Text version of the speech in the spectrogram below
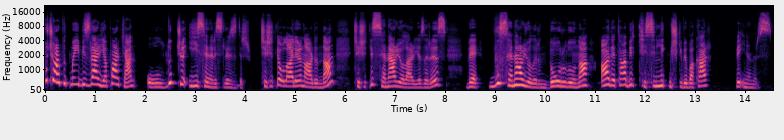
Bu çarpıtmayı bizler yaparken oldukça iyi senaristlerizdir. Çeşitli olayların ardından çeşitli senaryolar yazarız ve bu senaryoların doğruluğuna adeta bir kesinlikmiş gibi bakar ve inanırız.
